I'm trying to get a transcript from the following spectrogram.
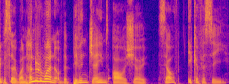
episode 101 of the Bevan James Eyles Show Self Efficacy.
